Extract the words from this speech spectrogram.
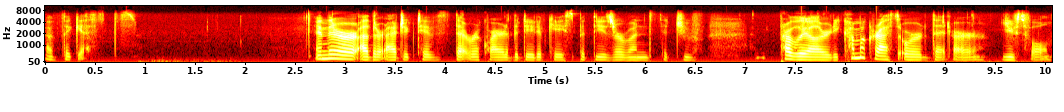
of the guests. And there are other adjectives that require the dative case, but these are ones that you've probably already come across or that are useful.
